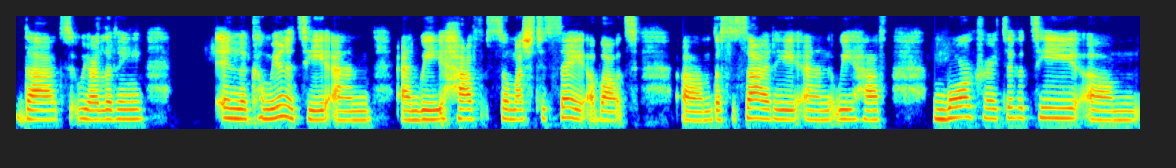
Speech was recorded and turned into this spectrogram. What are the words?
that we are living in a community and and we have so much to say about um, the society and we have more creativity um,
